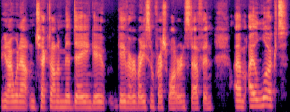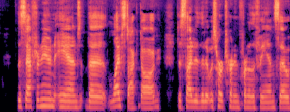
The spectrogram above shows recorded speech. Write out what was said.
you know I went out and checked on them midday and gave gave everybody some fresh water and stuff. And um, I looked this afternoon, and the livestock dog decided that it was her turn in front of the fan. So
